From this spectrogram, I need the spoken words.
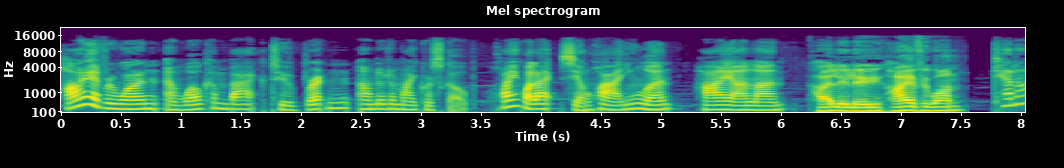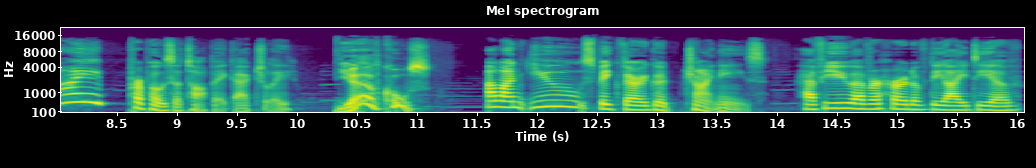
Hi everyone and welcome back to Britain under the microscope. 欢迎回来，闲话英伦。Hi Alan. Hi, Lulu. Hi, everyone. Can I propose a topic actually? Yeah, of course. Alan, you speak very good Chinese. Have you ever heard of the idea of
